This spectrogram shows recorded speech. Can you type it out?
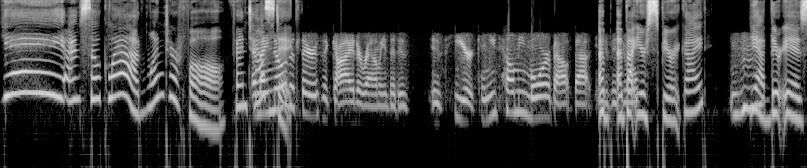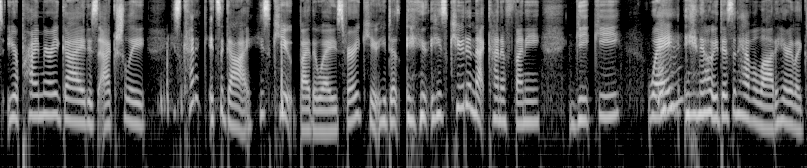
Yay! I'm so glad. Wonderful. Fantastic. And I know that there is a guide around me that is is here. Can you tell me more about that individual? about your spirit guide? Mhm. Yeah, there is. Your primary guide is actually he's kind of it's a guy. He's cute, by the way. He's very cute. He does he, he's cute in that kind of funny, geeky way. Mm-hmm. You know, he doesn't have a lot of hair. Like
